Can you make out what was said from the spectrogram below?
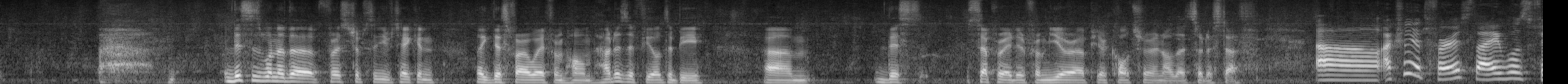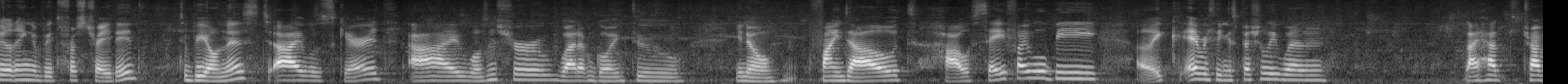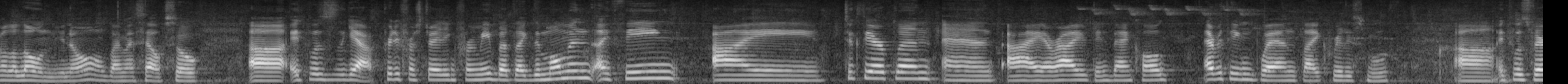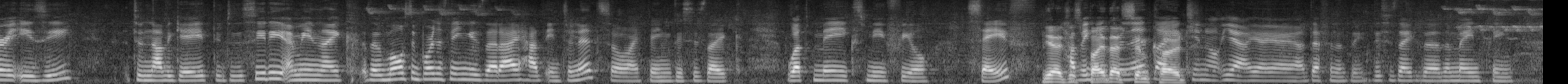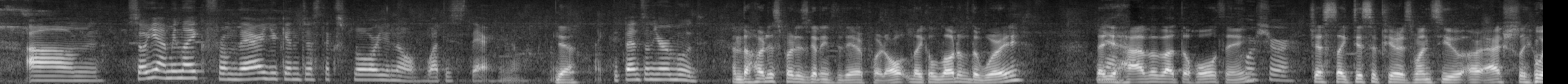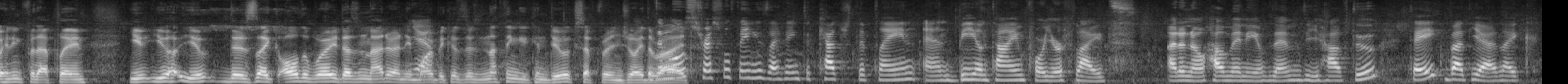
This is one of the first trips that you've taken, like this far away from home. How does it feel to be um, this separated from Europe, your culture, and all that sort of stuff? Uh, actually, at first, I was feeling a bit frustrated. To be honest, I was scared. I wasn't sure what I'm going to, you know, find out. How safe I will be, like everything, especially when I had to travel alone, you know, all by myself. So uh, it was, yeah, pretty frustrating for me. But like the moment I think I took the airplane and I arrived in Bangkok, everything went like really smooth. Uh, it was very easy to navigate into the city. I mean, like the most important thing is that I had internet, so I think this is like what makes me feel safe. Yeah, just buy that SIM card. Like, you know, yeah, yeah, yeah, yeah, definitely. This is like the, the main thing. Um, so yeah, I mean, like from there you can just explore, you know, what is there, you know. Yeah. Like depends on your mood. And the hardest part is getting to the airport. All like a lot of the worry that you have about the whole thing For sure. just like disappears once you are actually waiting for that plane. You you you there's like all the worry doesn't matter anymore Yeah. because there's nothing you can do except for enjoy the, The ride. The most stressful thing is, I think, to catch the plane and be on time for your flights. I don't know how many of them do you have to take, but yeah, like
